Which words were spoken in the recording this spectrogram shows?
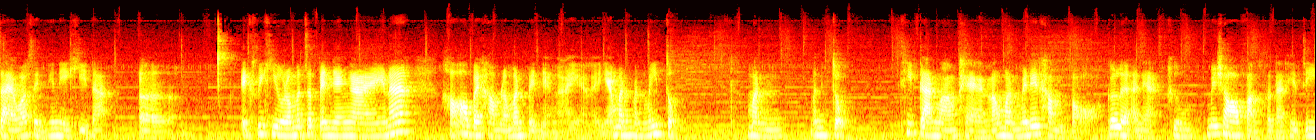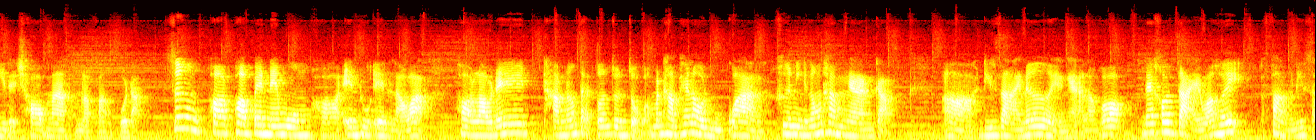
ใจว่าสิ่งที่นี่คิดอะเอ่อ execute แล้วมันจะเป็นยังไงนะ เขาเอาไปทำแล้วมันเป็นยังไงอะไรเงี้ยมันมันไม่จบมันมันจบ ที่การวางแผนแล้วมันไม่ได้ทำต่อ ก็เลยอันเนี้ยคือไม่ชอบฝั่ง strategy แต่ชอบมากสำหรับฝั่ง product ซึ่งพอพอเป็นในมุมพอ end to end แล้วอะพอเราได้ทำตั้งแต่ต้นจนจบมันทำให้เรารู้กว้าง คือนี่ต้องทำงานกับดีไซเนอร์อย่างเงี้ยแล้วก็ได้เข้าใจว่าเฮ้ยฝั่งดีไซ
